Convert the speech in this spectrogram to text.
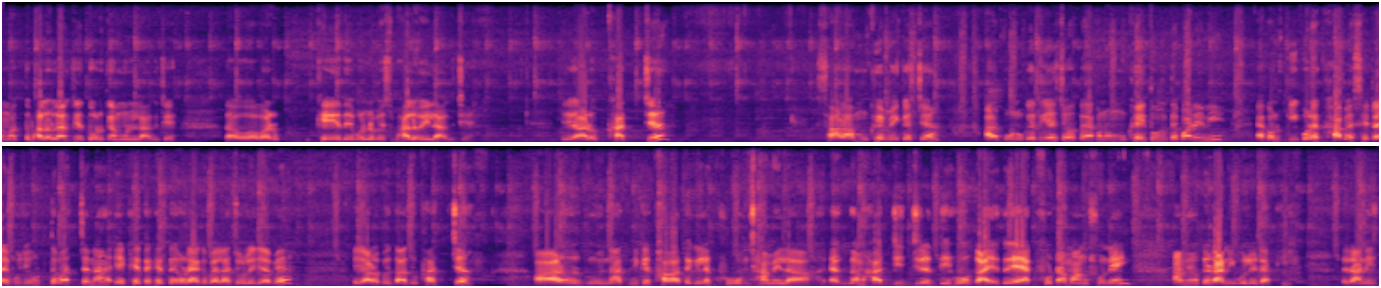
আমার তো ভালো লাগছে, তোর কেমন লাগছে? তাও আবার খেয়ে দে বলল, বেশ ভালোই লাগছে। এই যে আরব খাচ্ছে। সারা মুখে মেখেছে। আর বনুকে দিয়েছে, ও তো এখনও মুখেই তুলতে পারেনি। এখন কি করে খাবে সেটাই বুঝে উঠতে পারছে না। এ খেতে খেতে ওর একবেলা চলে যাবে। এই আরবের দাদু খাচ্ছে। আর ওর নাতনিকে খাওয়াতে গেলে খুব ঝামেলা। একদম হাত জিজ্জিরের দেহ, গায়েতে এক ফোঁটা মাংস নেই। আমি ওকে রানী বলে ডাকি। রানীর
